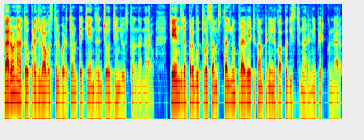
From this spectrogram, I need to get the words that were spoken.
కరోనాతో ప్రజలు అవస్థలు పడుతుంటే కేంద్రం చోద్యం చూస్తోందన్నారు. కేంద్ర ప్రభుత్వ సంస్థలను ప్రైవేటు కంపెనీలకు అప్పగిస్తున్నారని పేర్కొన్నారు.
